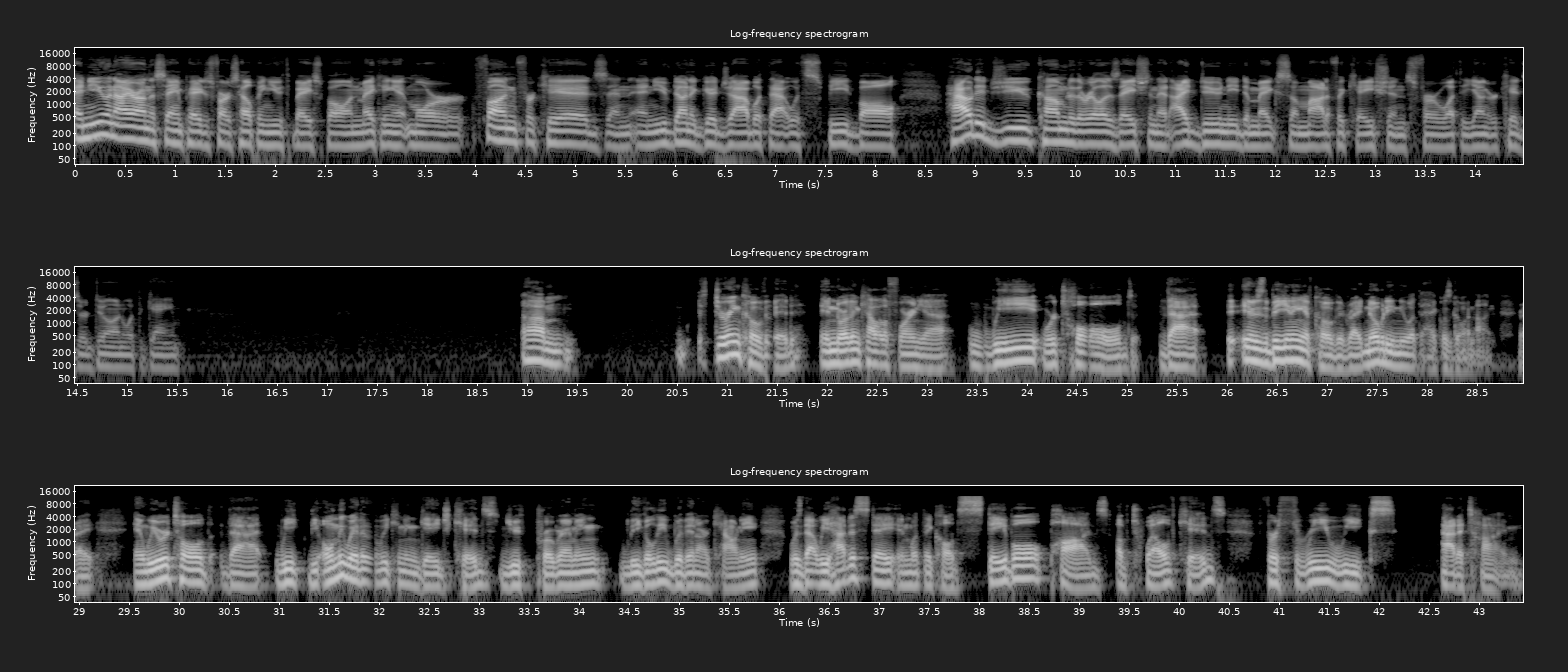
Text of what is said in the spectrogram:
And you and I are on the same page as far as helping youth baseball and making it more fun for kids. And, and you've done a good job with that with speedball. How did you come to the realization that I do need to make some modifications for what the younger kids are doing with the game? Um, during COVID in Northern California, we were told that it was the beginning of COVID, right? Nobody knew what the heck was going on, right? And we were told that we the only way that we can engage kids youth programming legally within our county was that we had to stay in what they called stable pods of 12 kids for 3 weeks at a time.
